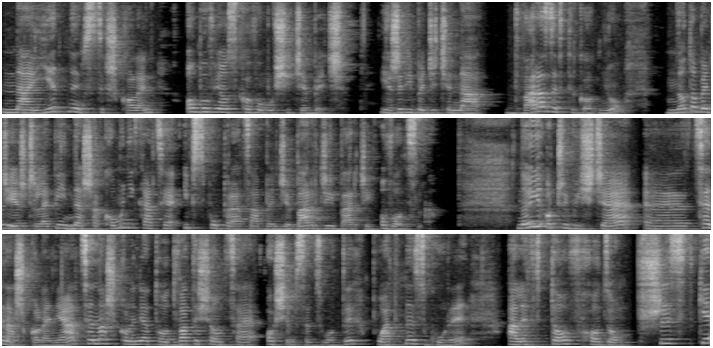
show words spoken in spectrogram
Na jednym z tych szkoleń obowiązkowo musicie być. Jeżeli będziecie na dwa razy w tygodniu, no to będzie jeszcze lepiej. Nasza komunikacja i współpraca będzie bardziej, bardziej owocna. No i oczywiście e, cena szkolenia. Cena szkolenia to 2800 zł, płatne z góry, ale w to wchodzą wszystkie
